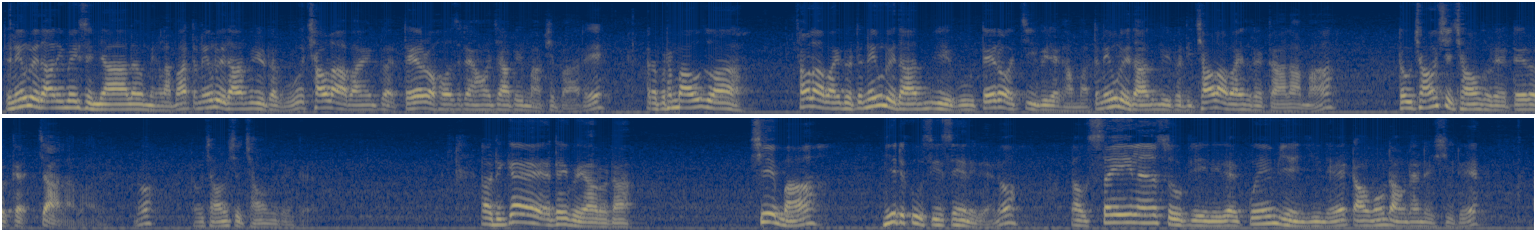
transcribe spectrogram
တနင်္ဂနွေသားသမီးမိတ်ဆွေများအားလုံးမင်္ဂလာပါတနင်္ဂနွေသားသမီးတွေအတွက်ကို6လပိုင်းအတွက်တဲရောဟောစတန်ဟောကြားပေးမှာဖြစ်ပါတယ်အဲ့တော့ပထမဦးစွာ 6လပိုင်းအတွက်တနင်္ဂနွေသားသမီးတွေကိုတဲတော့ကြည့်ပြီးတဲ့အခါမှာတနင်္ဂနွေသားသမီးတွေအတွက်ဒီ6လပိုင်းဆိုတဲ့ကာလမှာတုံချောင်းရှစ်ချောင်းဆိုတဲ့တဲတော့ကက်ကြလာပါတယ်နော်တုံချောင်းရှစ်ချောင်းဆိုတဲ့ကက်အဲ့တော့ဒီကက်ရဲ့အတိတ်ပဲကတော့ဒါရှေ့မှာမြစ်တစ်ခုစီးဆင်းနေတယ်နော်နောက်စိမ်းလန်းဆိုပြေနေတဲ့ကွင်းပြင်ကြီးနဲ့တောင်ကုန်းတောင်တန်းတွေရှိတယ်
